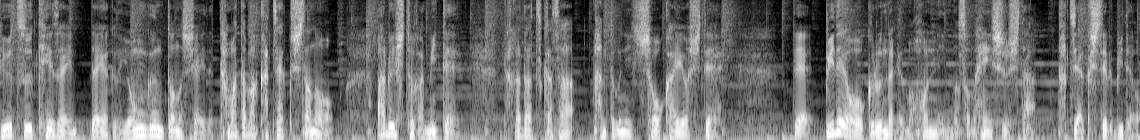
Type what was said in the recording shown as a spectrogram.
流通経済大学で4軍との試合でたまたま活躍したのをある人が見て高田司監督に紹介をしてでビデオを送るんだけども本人のその編集した活躍してるビデオ。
